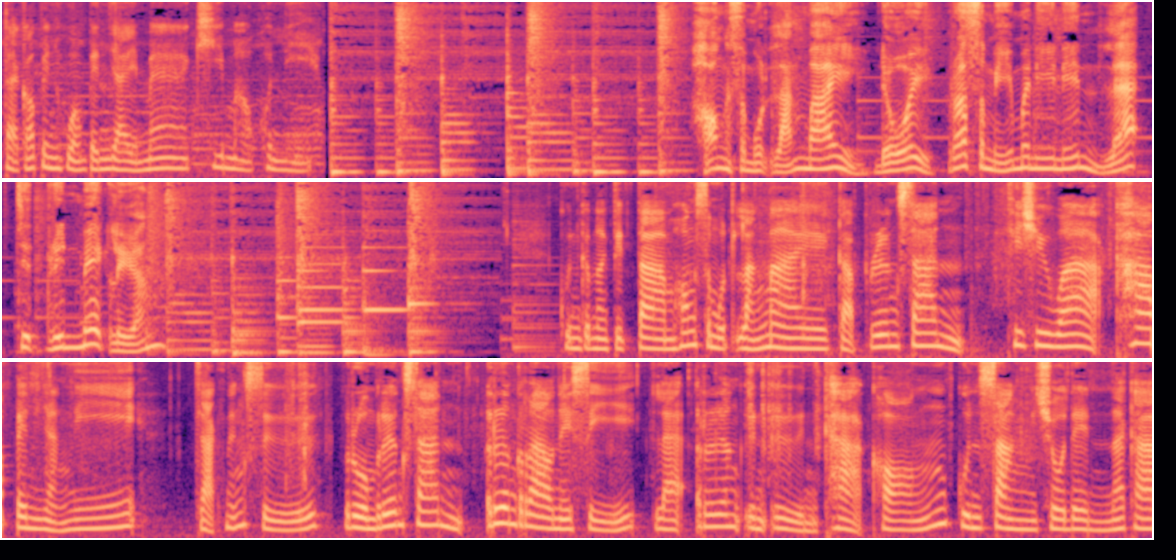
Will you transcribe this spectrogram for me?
แต่ก็เป็นห่วงเป็นใยแม่ขี้เมาคนนี้ ห้องสมุดหลังไม้โดยรัสมีมณีนินและจิตรินเมฆเหลือง คุณกำลังติดตามห้องสมุดหลังไม้กับเรื่องสั้น ที่ชื่อว่าข้าเป็นอย่างนี้ จากหนังสือรวมเรื่องสั้น เรื่องราวในสีและเรื่องอื่นๆ ค่ะของกุนซังโชเดนนะคะ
